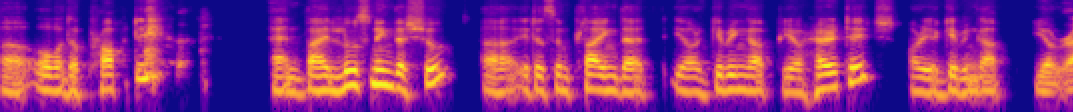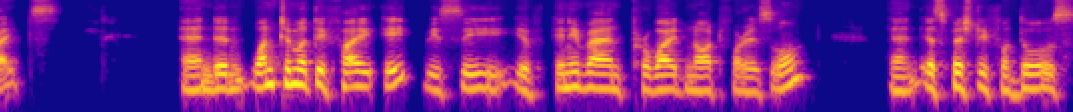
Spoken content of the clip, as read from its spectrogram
uh, over the property. And by loosening the shoe, it is implying that you're giving up your heritage or you're giving up your rights. And in 1 Timothy 5 8, we see if any man provide not for his own, and especially for those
